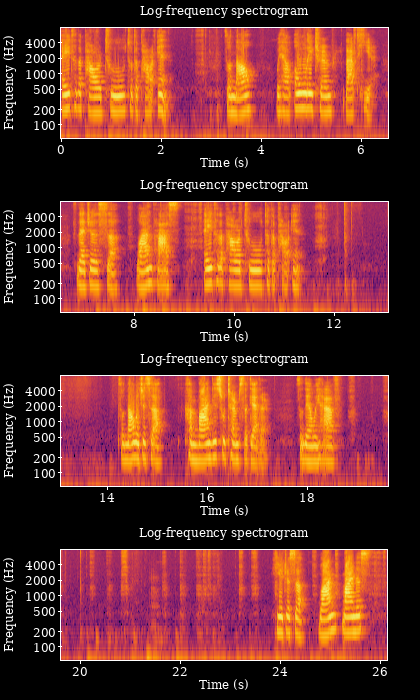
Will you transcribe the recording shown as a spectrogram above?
a to the power 2 to the power n. So now we have only term left here. So that's just uh, 1 plus a to the power 2 to the power n. So now we just uh, combine these two terms together. So then we have here just a 1 minus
